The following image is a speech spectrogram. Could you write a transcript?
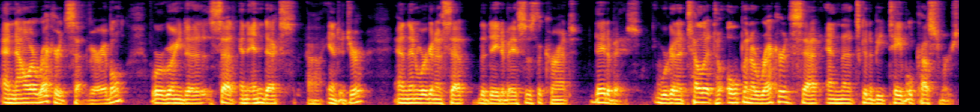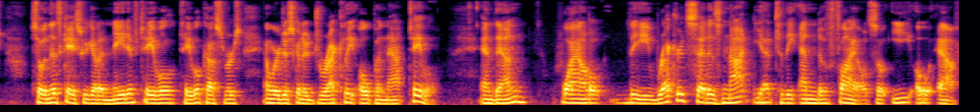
and now a record set variable. We're going to set an index uh, integer, and then we're going to set the database as the current database. We're going to tell it to open a record set and that's going to be table customers. So in this case, we've got a native table, table customers, and we're just going to directly open that table. And then while the record set is not yet to the end of file, so EOF,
